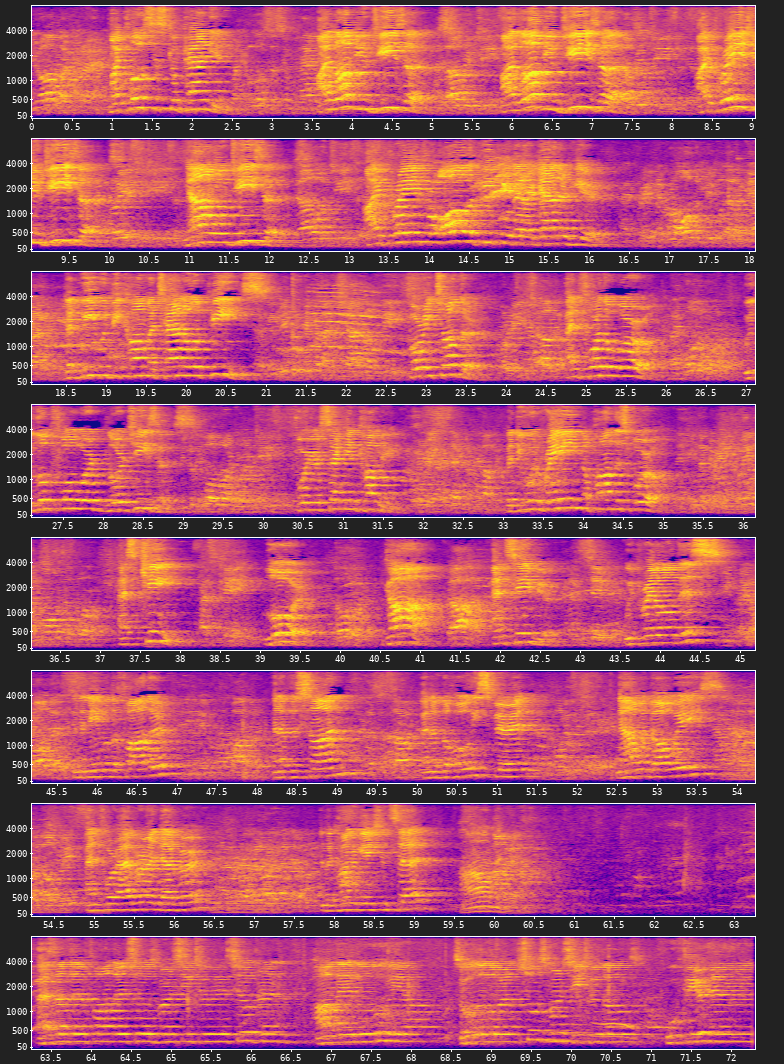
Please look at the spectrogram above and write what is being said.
My closest companion. I love you, Jesus. I love you, Jesus. I praise you, Jesus. Now, O Jesus. Now, O Jesus. I pray for all the people that are gathered here. That we would become a channel of peace for each other. And for the world. We look forward, Lord Jesus, for your second coming. That you would reign upon this world. As King, Lord, God, and Savior. We pray all this in the name of the Father, and of the Son, and of the Holy Spirit, now and always, and forever and ever. And the congregation said, Amen. As the Father shows mercy to his children, hallelujah. So the Lord shows mercy to those who fear him.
